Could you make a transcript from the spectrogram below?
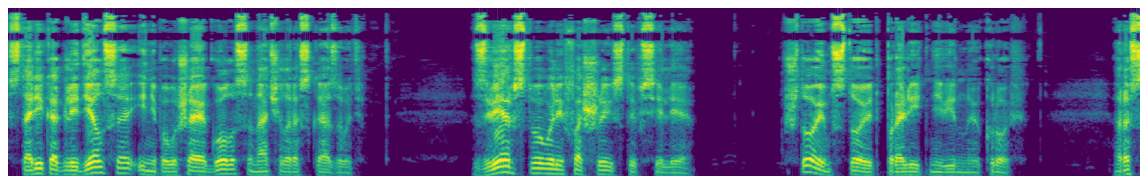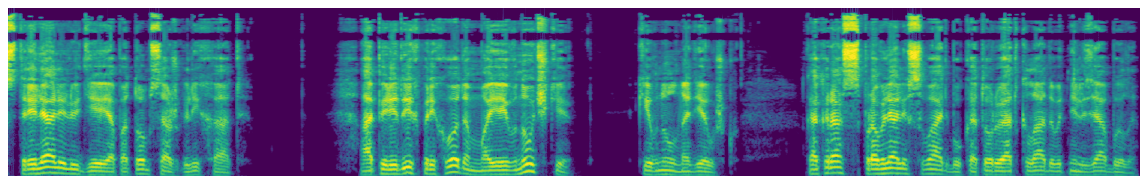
Старик огляделся и, не повышая голоса, начал рассказывать. Зверствовали фашисты в селе. Что им стоит пролить невинную кровь? Расстреляли людей, а потом сожгли хаты. А перед их приходом моей внучке кивнул на девушку. Как раз справляли свадьбу, которую откладывать нельзя было.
